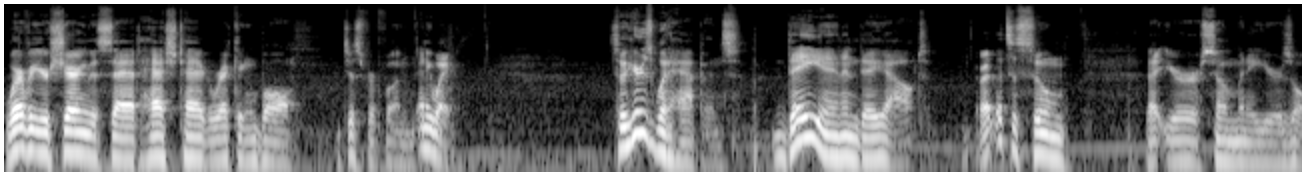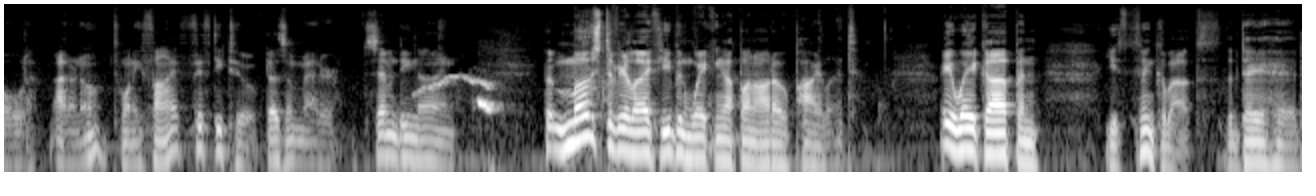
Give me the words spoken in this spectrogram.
Wherever you're sharing this at, hashtag wrecking ball. Just for fun. Anyway, so here's what happens day in and day out. All right, let's assume that you're so many years old. I don't know, 25, 52, doesn't matter. 79. But most of your life, you've been waking up on autopilot. You wake up and you think about the day ahead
